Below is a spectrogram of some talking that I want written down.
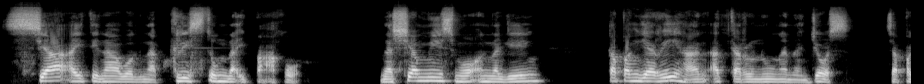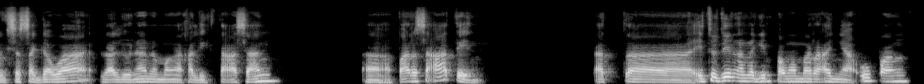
siya ay tinawag na Kristong naipako. Na siya mismo ang naging kapangyarihan at karunungan ng Diyos sa pagsasagawa, lalo na ng mga kaligtasan ah, para sa atin. At ah, ito din ang naging pamamaraan niya upang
